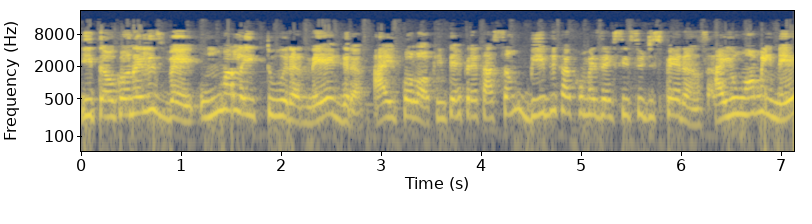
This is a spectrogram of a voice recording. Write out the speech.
Então, quando eles veem uma leitura negra, aí coloca interpretação bíblica como exercício de esperança. Aí um homem negro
